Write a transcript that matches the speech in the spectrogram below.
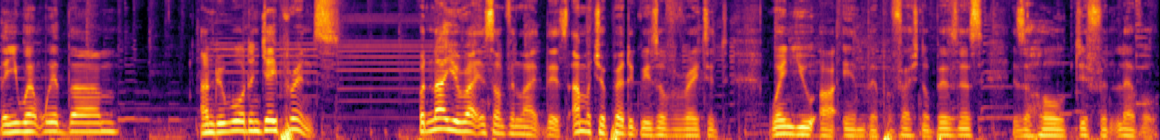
Then you went with um, Andre Ward and Jay Prince. But now you're writing something like this. Amateur pedigree is overrated when you are in the professional business is a whole different level.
